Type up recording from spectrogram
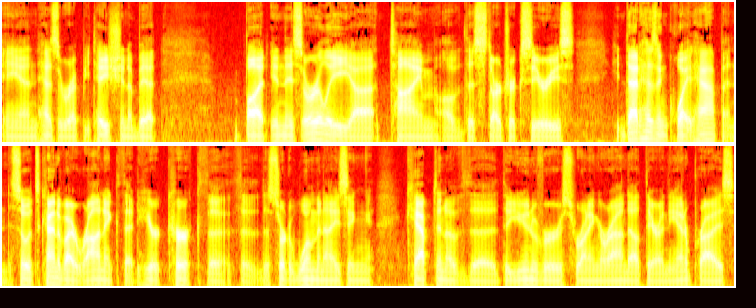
and has a reputation a bit. But in this early uh, time of the Star Trek series, that hasn't quite happened. So it's kind of ironic that here Kirk, the, the, the sort of womanizing captain of the, the universe running around out there in the Enterprise,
